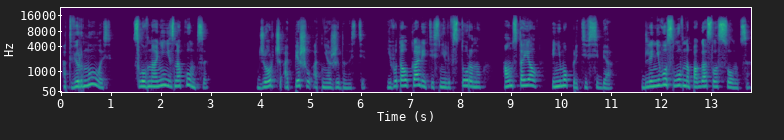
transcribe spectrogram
Отвернулась, словно они незнакомцы. Джордж опешил от неожиданности. Его толкали и теснили в сторону, а он стоял и не мог прийти в себя. Для него словно погасло солнце.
